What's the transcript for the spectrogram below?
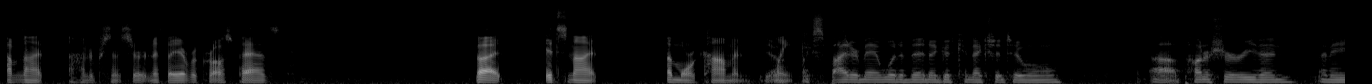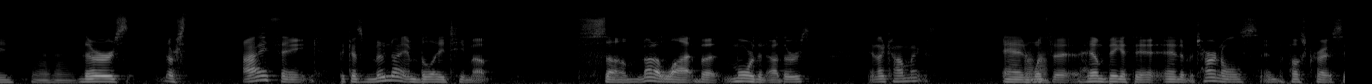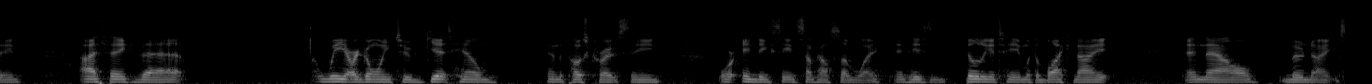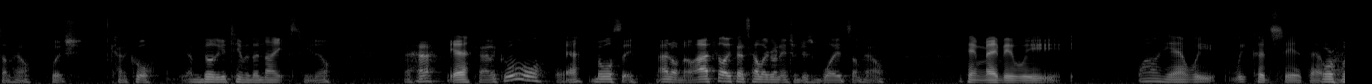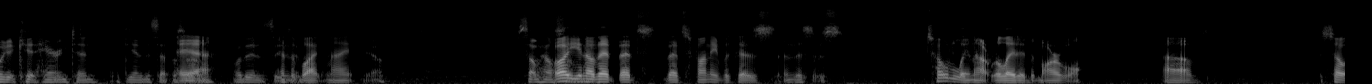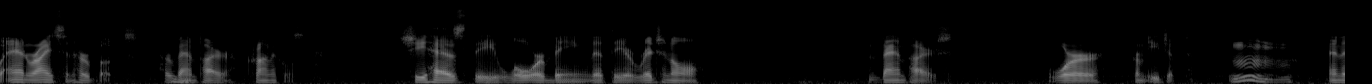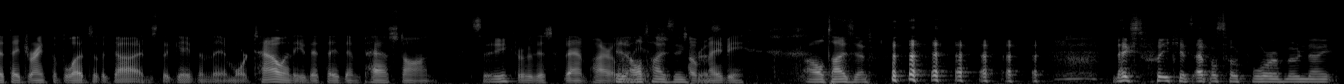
I'm not 100% certain if they ever crossed paths, but it's not a more common Yeah. link. Like Spider Man would have been a good connection to him. Uh, Punisher, even. I mean, hmm there's there's I think because Moon Knight and Blade team up some, not a lot, but more than others in the comics. And with the, him being at the end of Eternals and the post credit scene, I think that we are going to get him in the post credit scene or ending scene somehow, some way. And he's building a team with the Black Knight and now Moon Knight somehow, which kind of cool. I'm building a team of the Knights, you know. Uh huh. Yeah, Kind of cool. yeah. But we'll see. I don't know. I feel like that's how they're going to introduce Blade somehow. I think maybe we, well, yeah, we we could see it that or way. if we get Kit Harington at the end of this episode. Yeah. Or the end of the season. and the Black Knight. Yeah. Somehow. Well, you know that that's that's funny because, and this is totally not related to Marvel. Um, so Anne Rice in her books, her Mhm. Vampire Chronicles, she has the lore being that the original vampires were from Egypt, Mm. and that they drank the bloods of the gods that gave them the immortality that they then passed on See? through this vampire. It all ties in, so Chris. maybe All ties in. Next week is episode four of Moon Knight.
